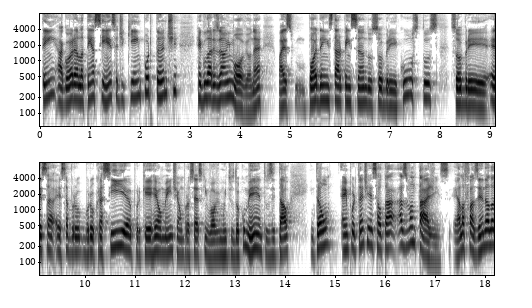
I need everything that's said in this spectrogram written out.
têm, agora ela tem a ciência de que é importante regularizar um imóvel, né? Mas podem estar pensando sobre custos, sobre essa, essa burocracia, porque realmente é um processo que envolve muitos documentos e tal. Então, é importante ressaltar as vantagens. Ela fazendo, ela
